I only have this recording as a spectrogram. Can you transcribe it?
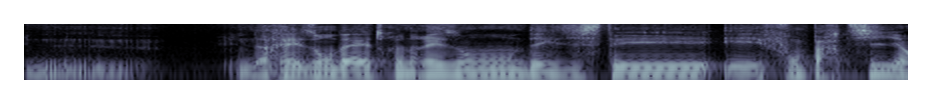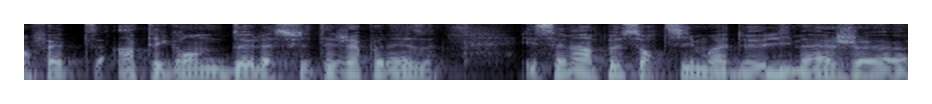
une, raison d'être, une raison d'exister et font partie en fait intégrante de la société japonaise. Et ça m'a un peu sorti moi de l'image euh,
